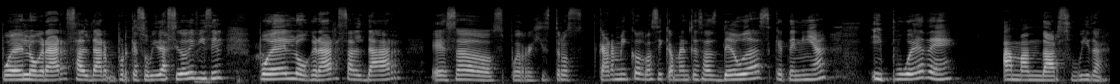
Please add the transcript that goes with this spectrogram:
puede lograr saldar, porque su vida ha sido difícil, puede lograr saldar esos pues registros kármicos, básicamente esas deudas que tenía y puede amandar su vida.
